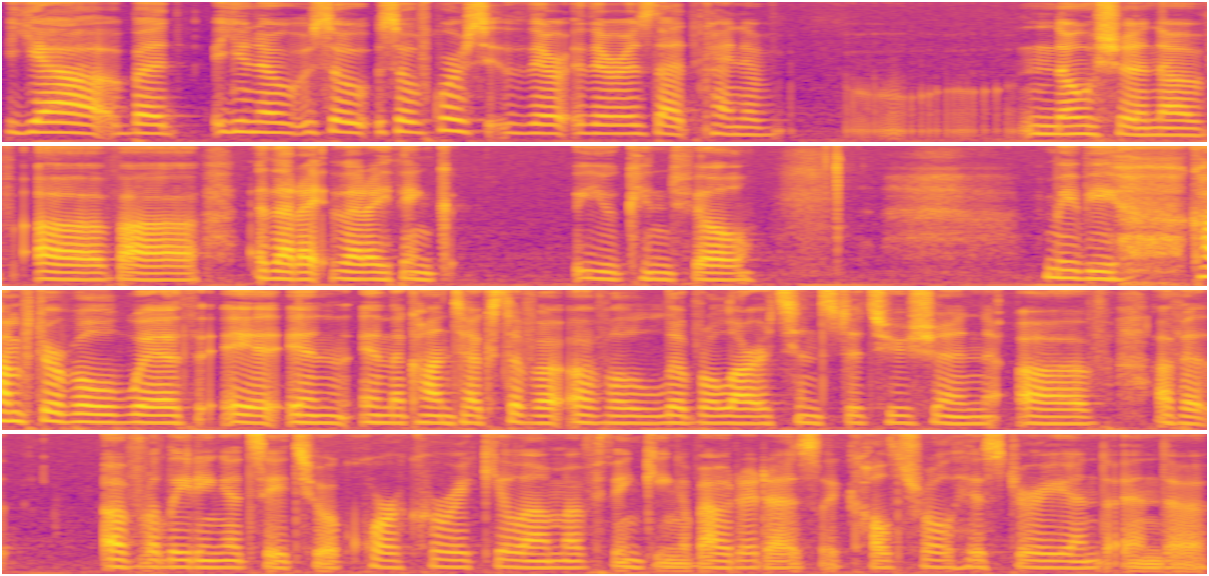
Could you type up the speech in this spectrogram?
Yeah, but you know, so so of course there there is that kind of notion of of uh, that I that I think you can feel maybe comfortable with in in the context of a of a liberal arts institution of of a of relating it say to a core curriculum of thinking about it as like cultural history and and a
